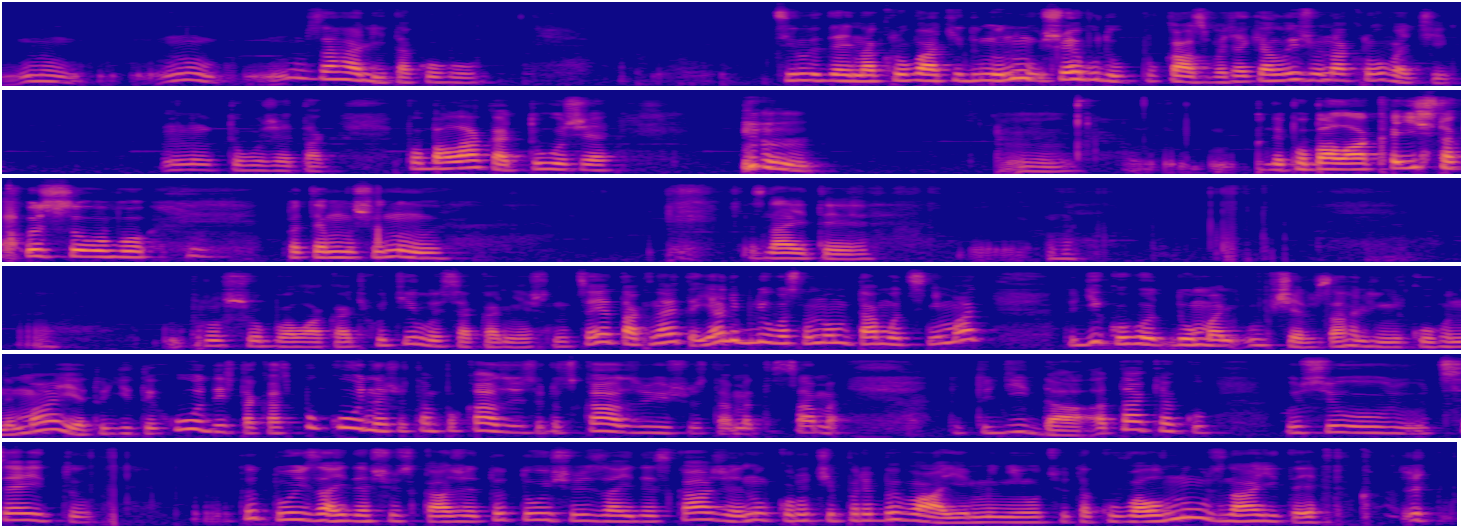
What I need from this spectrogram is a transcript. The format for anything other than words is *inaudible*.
ну, ну, ну, взагалі такого. Цілий день на кроваті, думаю, ну що я буду показувати, як я лежу на кроваті. Ну, теж так. Побалакати теж. *clears throat* Не побалакаєш так особу, Тому що, ну, знаєте, про що балакати? Хотілося, звісно. Це я так, знаєте, я люблю в основному там от знімати, тоді кого вдома взагалі, взагалі нікого немає. Тоді ти ходиш, така спокійна, що там показуєш, розказуєш, щось там те саме. То тоді да. А так як ось цей, то, то той зайде щось каже, то той щось зайде скаже. Ну, коротше, перебиває мені оцю таку волну, знаєте, як то кажуть.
